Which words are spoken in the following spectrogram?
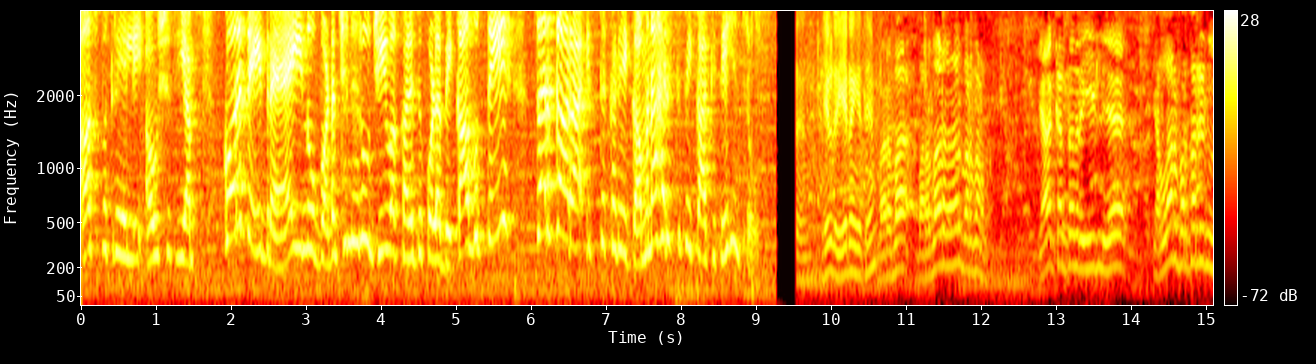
ಆಸ್ಪತ್ರೆಯಲ್ಲಿ ಔಷಧಿಯ ಕೊರತೆ ಇದ್ರೆ ಇನ್ನು ಬಡ ಜನರು ಜೀವ ಕಳೆದುಕೊಳ್ಳಬೇಕಾಗುತ್ತೆ. ಸರ್ಕಾರ ಇತ್ತ ಕಡೆ ಗಮನ ಹರಿಸಬೇಕಾಗಿದೆ ಎಂದರು. ಹೇಳ್ರಿ ಏನಾಗೈತೆ? ಬರಬಾ ಬರಬಾರ್ದು ಅಂದ್ರೆ ಬರಬಾರ್ದು. ಯಾಕಂತಂದ್ರೆ ಇಲ್ಲಿ ಎಲ್ಲರೂ ಬರ್ತಾರೆ ರೀ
